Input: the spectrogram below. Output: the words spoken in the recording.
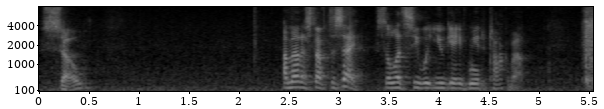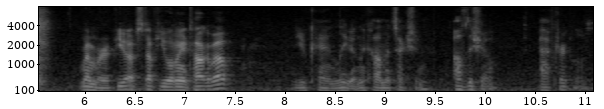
So, I'm out of stuff to say. So let's see what you gave me to talk about. Remember, if you have stuff you want me to talk about, you can leave it in the comment section of the show after it closes.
